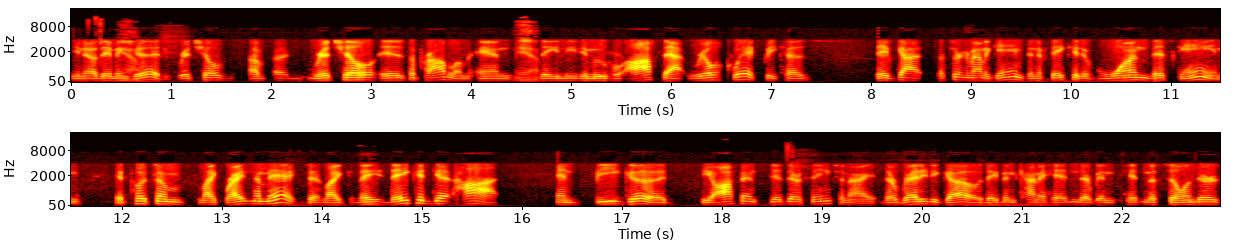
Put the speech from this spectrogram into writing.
You know they've been Yeah. good. Rich Hill, uh, uh, Rich Hill is a problem, and Yeah. they need to move off that real quick because they've got a certain amount of games, and if they could have won this game, it puts them like right in the mix. It, like they they could get hot and be good. The offense did their thing tonight. They're ready to go. They've been kind of hitting. They've been hitting the cylinders,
